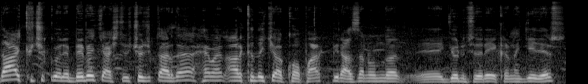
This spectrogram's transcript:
Daha küçük böyle bebek yaşlı çocuklar da hemen arkadaki aquapark. Birazdan onun da e, görüntüleri ekrana gelir.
